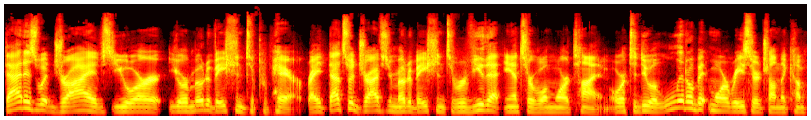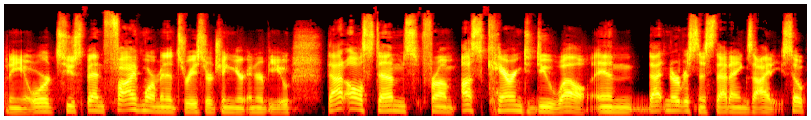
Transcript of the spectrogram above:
that is what drives your your motivation to prepare, right? That's what drives your motivation to review that answer one more time or to do a little bit more research on the company or to spend 5 more minutes researching your interview. That all stems from us caring to do well and that nervousness, that anxiety. So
